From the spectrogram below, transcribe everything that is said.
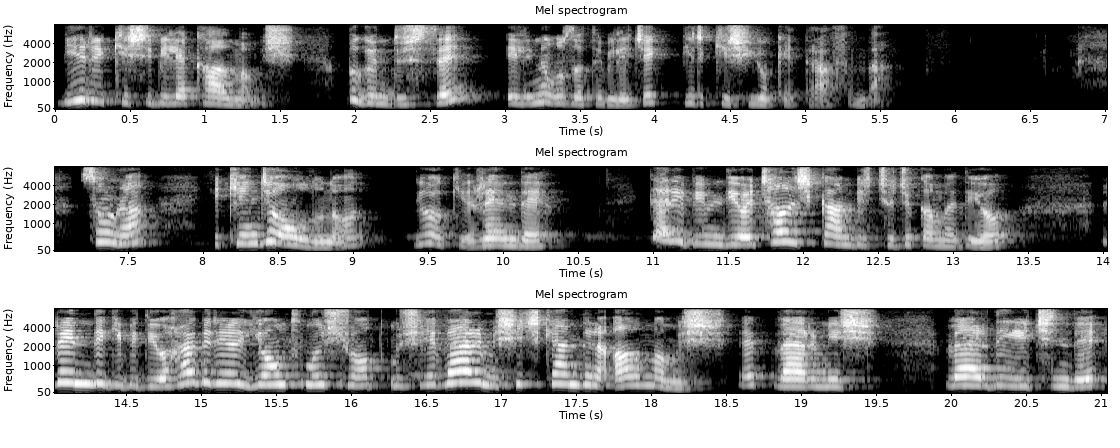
bir kişi bile kalmamış. Bugün düşse elini uzatabilecek bir kişi yok etrafında. Sonra ikinci oğlunu diyor ki Rende. Garibim diyor çalışkan bir çocuk ama diyor. Rende gibi diyor her biri yontmuş yontmuş vermiş hiç kendini almamış. Hep vermiş. Verdiği için de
